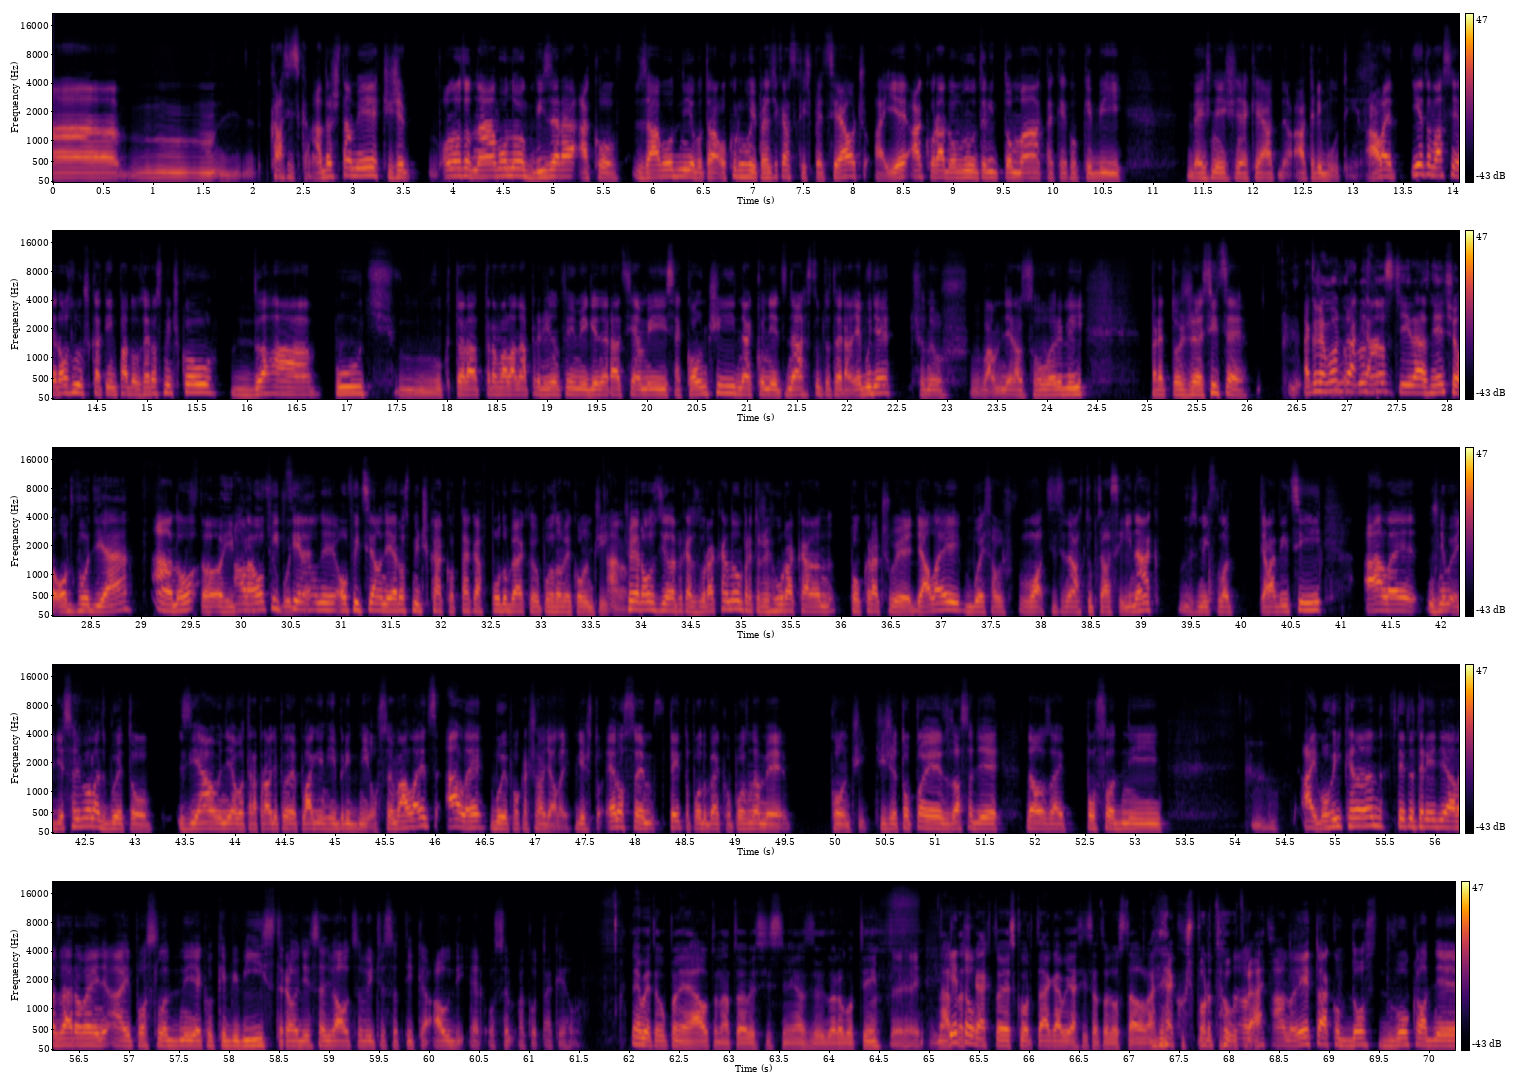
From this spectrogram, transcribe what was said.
mm, klasická nádrž tam je, čiže ono to návonok vyzerá ako závodný, alebo teda okruhový pretekársky špeciál, čo aj je, akurát vo vnútri to má tak ako keby bežnejšie nejaké atribúty. Ale je to vlastne rozlúčka tým pádom s R8, dlhá púť, ktorá trvala naprieč jednotlivými generáciami, sa končí, nakoniec nástup to teda nebude, čo sme už vám neraz hovorili, pretože síce Akože možno v budúcnosti vás niečo odvodia, Áno, hybridu, ale oficiálne, oficiálne R8 ako taká v podobe, ako ju poznáme, končí. Áno. Čo je rozdiel napríklad s Hurakanom, pretože Hurakan pokračuje ďalej, bude sa už volať síce nástupca asi inak, v zmysle tradícií, ale už nebude 10 valec, bude to zjavne, alebo teda pravdepodobne plug-in hybridný 8 valec, ale bude pokračovať ďalej. Kdežto R8 v tejto podobe, ako poznáme, končí. Čiže toto je v zásade naozaj posledný aj Mohikán v tejto triede, ale zároveň aj posledný ako keby výstrel 10 valcový, čo sa týka Audi R8 ako takého. Nebude to úplne auto na to, aby si s ním jazdili do roboty. Hej. Na Je to- značkách to... je skôr tak, aby asi sa to dostalo na nejakú športovú trať. Áno, je to ako dosť dôkladne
